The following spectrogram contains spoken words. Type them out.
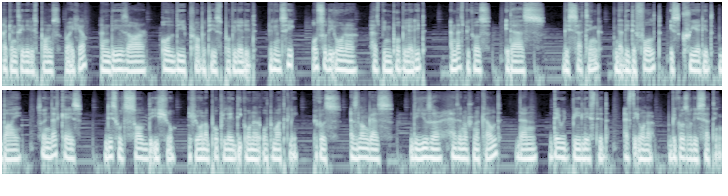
I can see the response right here. And these are all the properties populated. You can see also the owner has been populated and that's because it has the setting that the default is created by. So in that case, this would solve the issue if you want to populate the owner automatically because as long as the user has a Notion account, then they would be listed as the owner because of this setting.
